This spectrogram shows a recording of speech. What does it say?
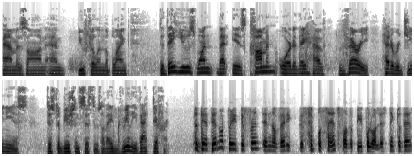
Amazon and you fill in the blank, do they use one that is common or do they have very heterogeneous distribution systems? Are they really that different? They're, they're not very different in a very simple sense for the people who are listening to this.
